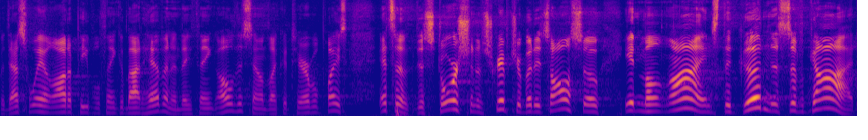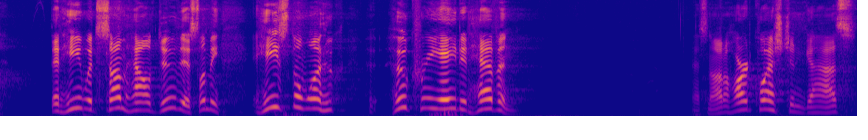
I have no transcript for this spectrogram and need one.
But that's the way a lot of people think about heaven, and they think, oh, this sounds like a terrible place. It's a distortion of Scripture, but it's also, it maligns the goodness of God that He would somehow do this. Let me, He's the one who, who created heaven. That's not a hard question, guys.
